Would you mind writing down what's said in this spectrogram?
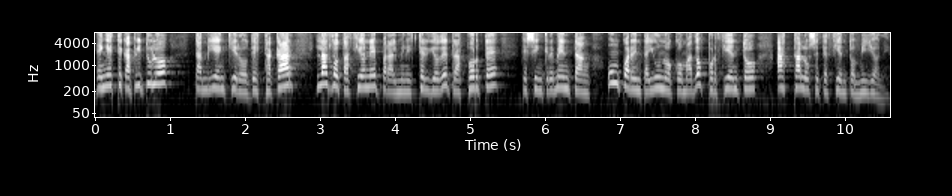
En este capítulo también quiero destacar las dotaciones para el Ministerio de Transporte, que se incrementan un 41,2% hasta los 700 millones.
